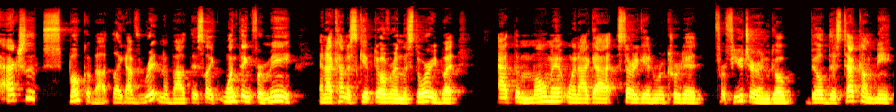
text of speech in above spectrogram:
actually spoke about like i've written about this like one thing for me and i kind of skipped over in the story but at the moment when i got started getting recruited for future and go build this tech company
